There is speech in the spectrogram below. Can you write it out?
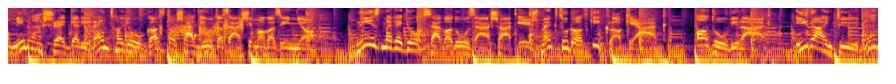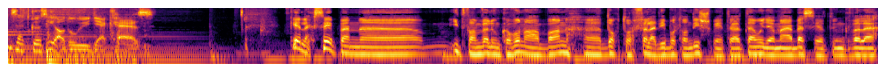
a millás reggeli rendhagyó gazdasági utazási magazinja. Nézd meg egy ország adózását, és megtudod, kik lakják. Adóvilág. Iránytű nemzetközi adóügyekhez. Kérlek szépen, uh, itt van velünk a vonalban uh, dr. Feledi Botond ismételtem, ugye már beszéltünk vele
